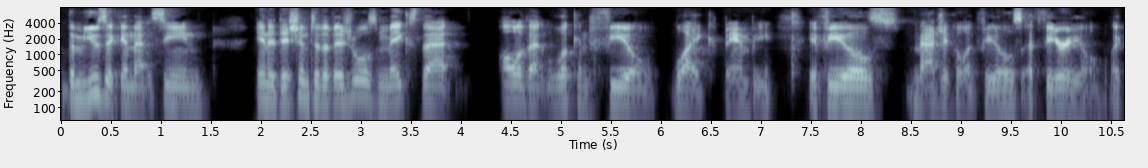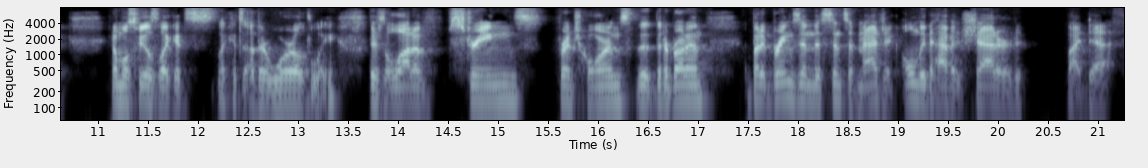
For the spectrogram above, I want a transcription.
The music in that scene, in addition to the visuals, makes that all of that look and feel like Bambi. It feels magical. It feels ethereal. Like it almost feels like it's like it's otherworldly. There's a lot of strings, French horns that, that are brought in, but it brings in this sense of magic only to have it shattered by death.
